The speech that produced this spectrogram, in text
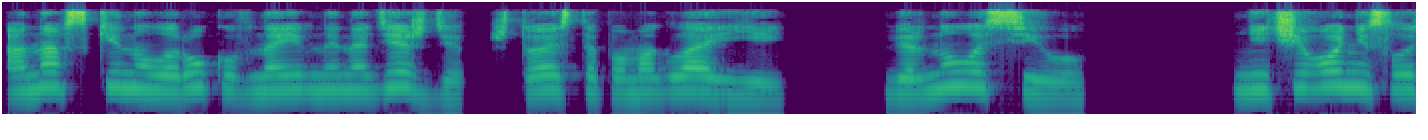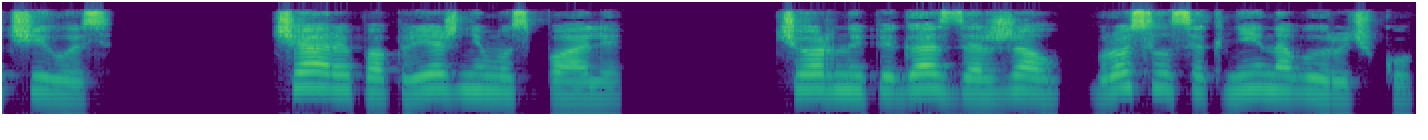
Она вскинула руку в наивной надежде, что Эста помогла ей, вернула силу. Ничего не случилось. Чары по-прежнему спали. Черный пегас заржал, бросился к ней на выручку.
